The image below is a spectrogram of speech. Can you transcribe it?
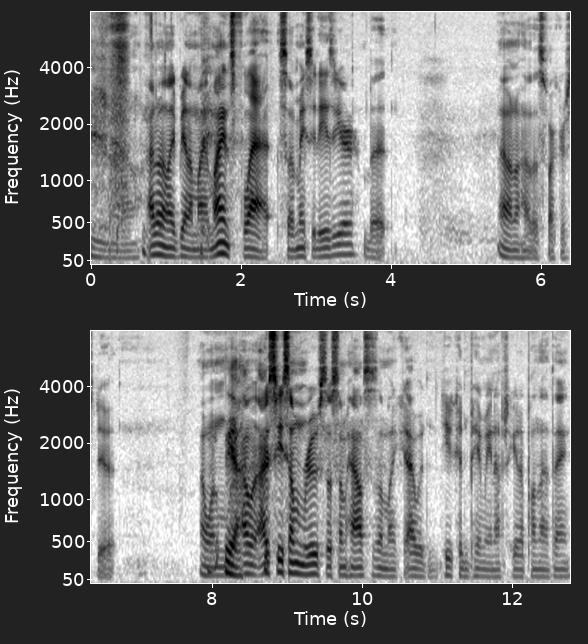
No, I don't like being on mine. Mine's flat, so it makes it easier. But I don't know how those fuckers do it. I wouldn't. Yeah. I, would- I see some roofs of some houses. I'm like, I would. You couldn't pay me enough to get up on that thing.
